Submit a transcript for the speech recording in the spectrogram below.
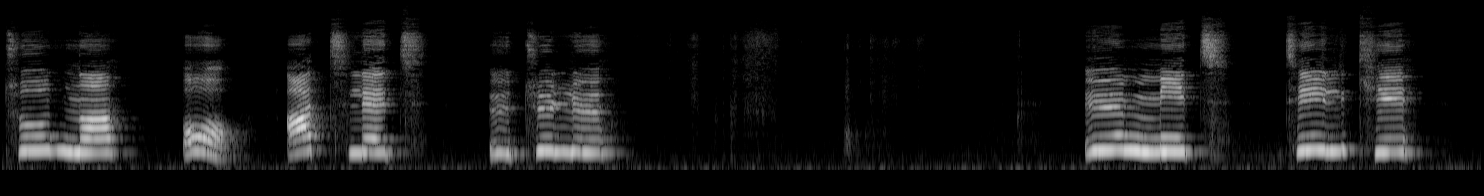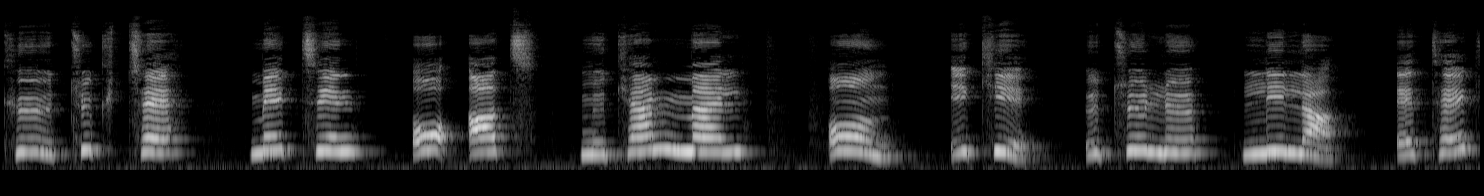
tuna. O atlet ütülü ümit tilki kütükte metin o at mükemmel on iki ütülü lila etek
